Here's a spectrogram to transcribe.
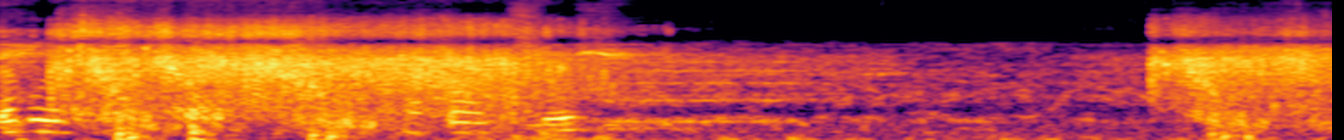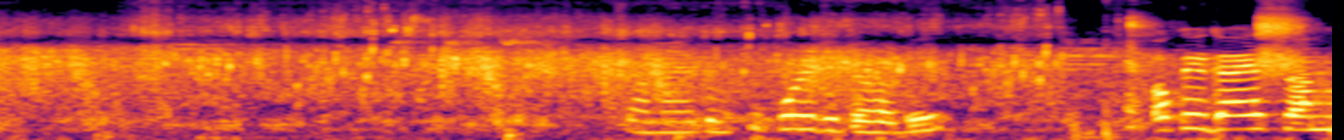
দেখো আমার এখন উপরে যেতে হবে। ওকে গাইস তো আমি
